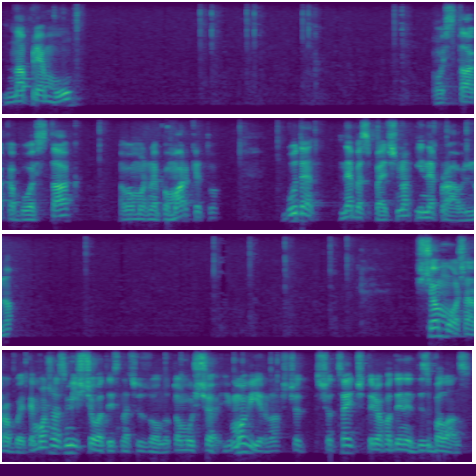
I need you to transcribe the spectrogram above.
напряму. Ось так або ось так, або можна по маркету. Буде небезпечно і неправильно. Що можна робити? Можна зміщуватись на цю зону, тому що ймовірно, що, що цей 4 години дисбаланс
